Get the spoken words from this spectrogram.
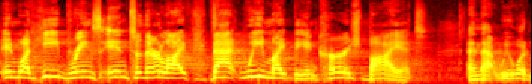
in what he brings into their life that we might be encouraged by it and that we would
